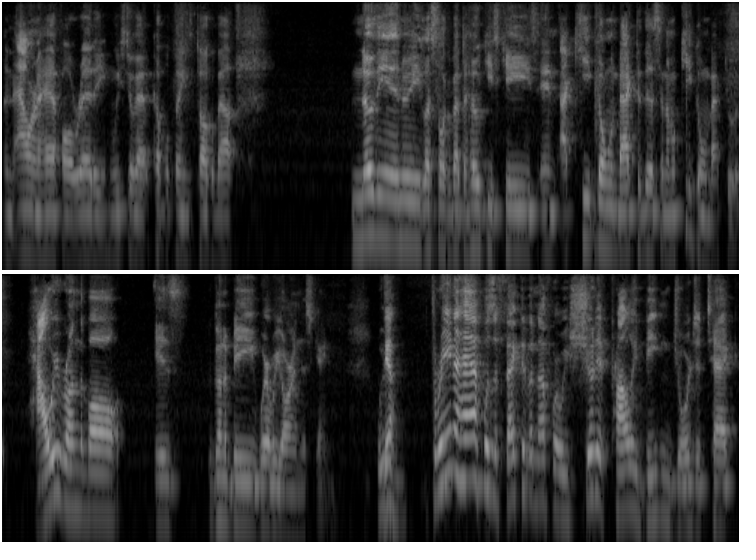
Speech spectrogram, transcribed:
an hour and a half already. We still got a couple things to talk about. Know the enemy. Let's talk about the Hokies keys. And I keep going back to this, and I'm gonna keep going back to it. How we run the ball is going to be where we are in this game. We, yeah, three and a half was effective enough where we should have probably beaten Georgia Tech.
